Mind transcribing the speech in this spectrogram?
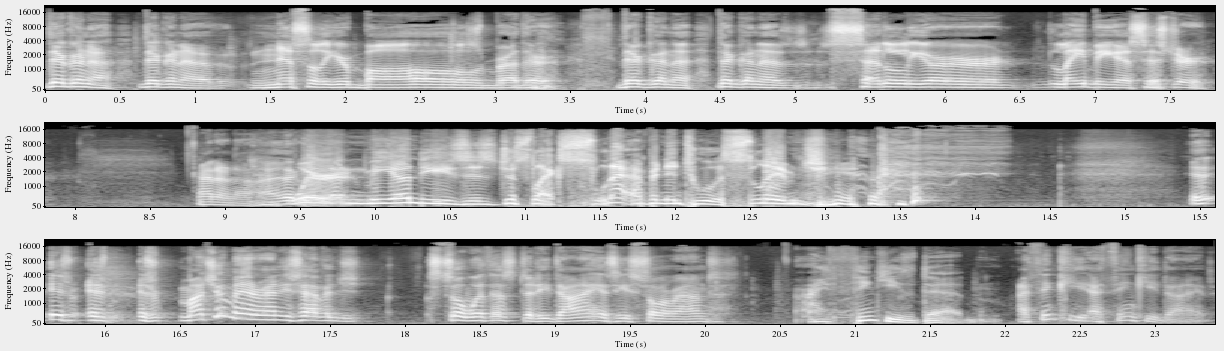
they're gonna they're gonna nestle your balls, brother. They're gonna they're gonna settle your labia, sister. I don't know. I- Wearing me undies is just like slapping into a slim jim. Is, is, is Macho Man Randy Savage still with us? Did he die? Is he still around? I think he's dead. I think he. I think he died.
